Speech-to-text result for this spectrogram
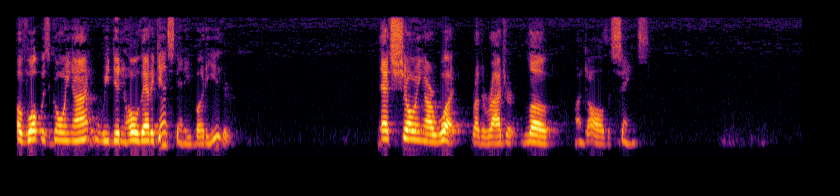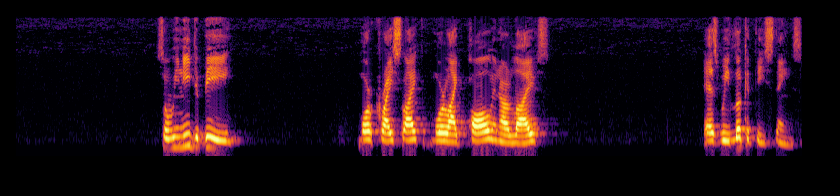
of what was going on, we didn't hold that against anybody either. That's showing our what, Brother Roger? Love unto all the saints. So we need to be more Christ like, more like Paul in our lives as we look at these things.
